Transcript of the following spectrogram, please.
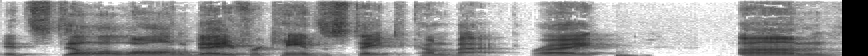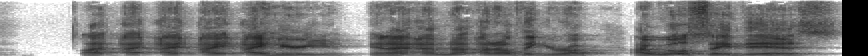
it's still a long day for Kansas State to come back, right? Um, I, I, I, I hear you, and I, am not. I don't think you're wrong. I will say this:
